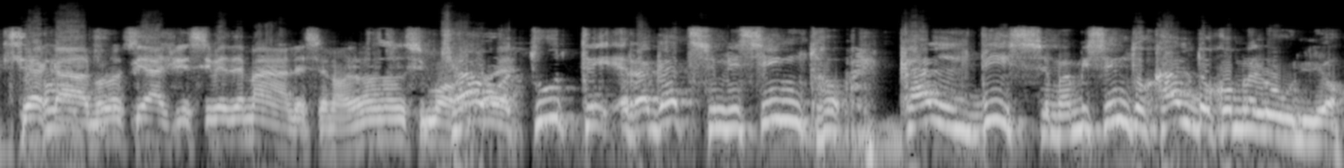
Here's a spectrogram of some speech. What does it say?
Sia Ciao calmo non si agi si vede male se no non, non si muove Ciao eh. a tutti ragazzi, mi sento caldissima, mi sento caldo come luglio.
